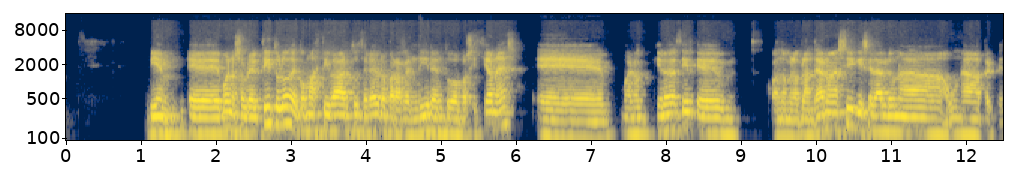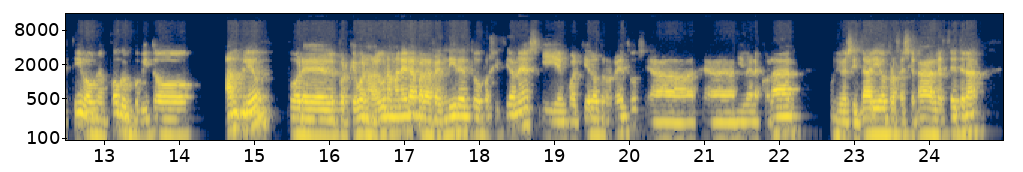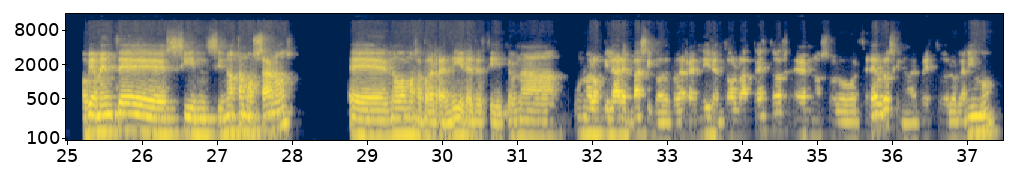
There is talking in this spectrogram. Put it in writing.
Bien, eh, bueno, sobre el título de cómo activar tu cerebro para rendir en tus oposiciones, eh, bueno, quiero decir que cuando me lo plantearon así quise darle una, una perspectiva, un enfoque un poquito amplio, por el, porque, bueno, de alguna manera para rendir en tus oposiciones y en cualquier otro reto, sea, a nivel escolar, universitario, profesional, etcétera, Obviamente, si, si no estamos sanos, eh, no vamos a poder rendir. Es decir, que una, uno de los pilares básicos de poder rendir en todos los aspectos es no solo el cerebro, sino el resto del organismo.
